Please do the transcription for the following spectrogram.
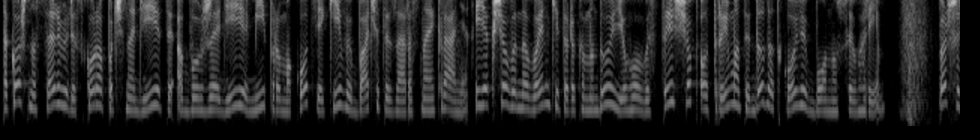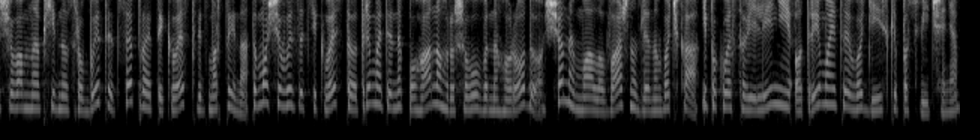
Також на сервері скоро почне діяти або вже діє мій промокод, який ви бачите зараз на екрані. І якщо ви новенькі, то рекомендую його ввести, щоб отримати додаткові бонуси в грі. Перше, що вам необхідно зробити, це пройти квест від Мартина, тому що ви за ці квести отримаєте непогану грошову винагороду, що немало важно для новачка, і по квестовій лінії отримаєте водійське посвідчення.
